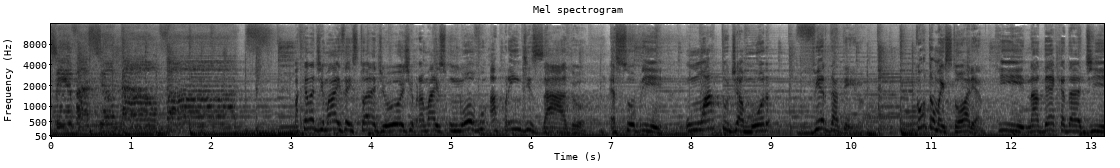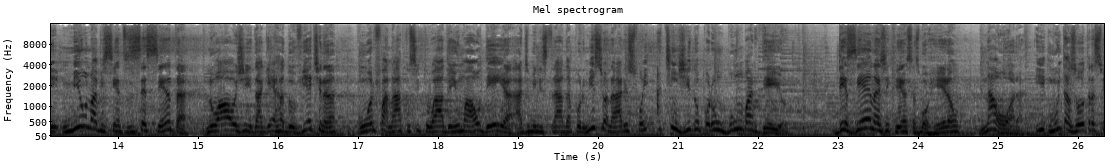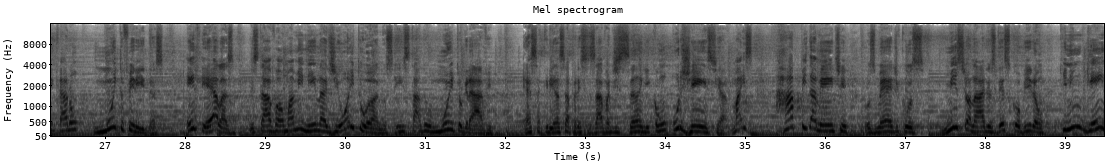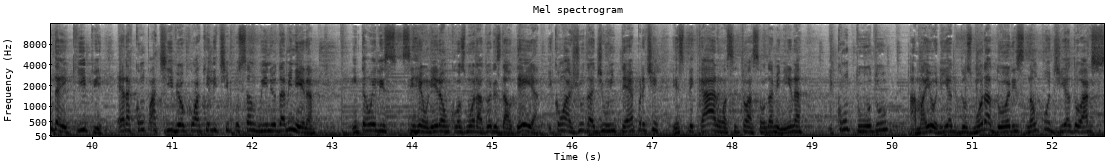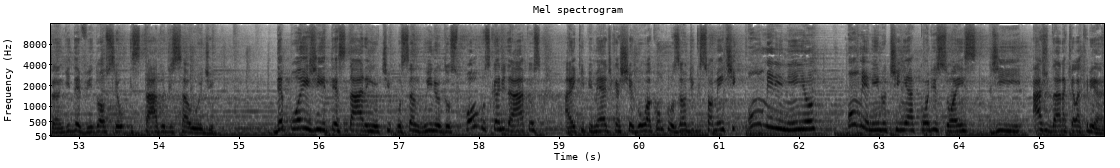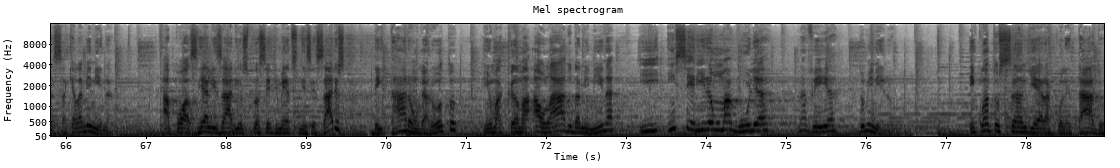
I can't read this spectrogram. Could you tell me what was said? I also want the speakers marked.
Speaker 1: Motivacional Vox.
Speaker 2: Bacana demais a história de hoje para mais um novo aprendizado. É sobre um ato de amor verdadeiro. Conta uma história que na década de 1960, no auge da guerra do Vietnã, um orfanato situado em uma aldeia administrada por missionários foi atingido por um bombardeio. Dezenas de crianças morreram na hora e muitas outras ficaram muito feridas. Entre elas estava uma menina de 8 anos em estado muito grave. Essa criança precisava de sangue com urgência, mas rapidamente os médicos missionários descobriram que ninguém da equipe era compatível com aquele tipo sanguíneo da menina. Então eles se reuniram com os moradores da aldeia e, com a ajuda de um intérprete, explicaram a situação da menina. Contudo, a maioria dos moradores não podia doar sangue devido ao seu estado de saúde. Depois de testarem o tipo sanguíneo dos poucos candidatos, a equipe médica chegou à conclusão de que somente um menininho, um menino tinha condições de ajudar aquela criança, aquela menina. Após realizarem os procedimentos necessários, deitaram o garoto em uma cama ao lado da menina e inseriram uma agulha na veia do menino. Enquanto o sangue era coletado,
